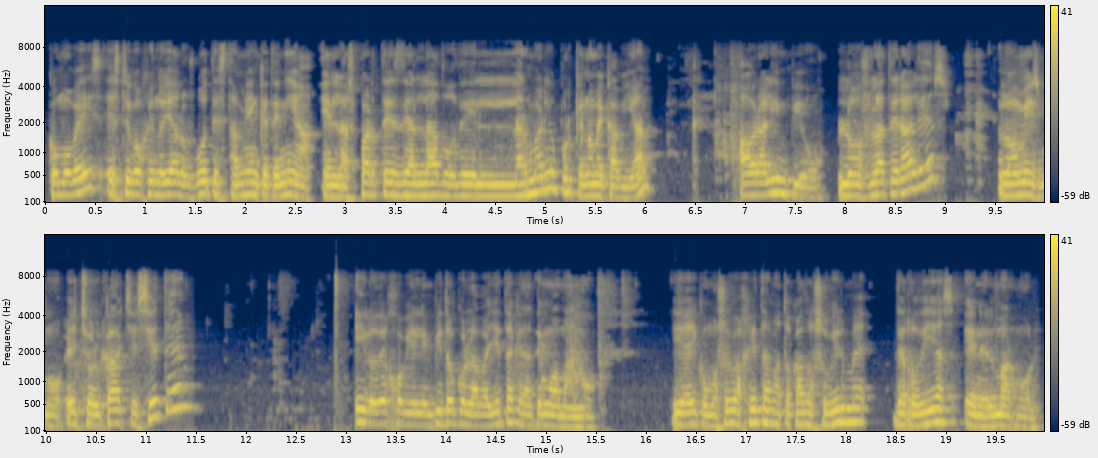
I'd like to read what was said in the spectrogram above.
Como veis, estoy cogiendo ya los botes también que tenía en las partes de al lado del armario porque no me cabían. Ahora limpio los laterales. Lo mismo, he hecho el KH7 y lo dejo bien limpito con la valleta que la tengo a mano. Y ahí como soy bajita me ha tocado subirme de rodillas en el mármol.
